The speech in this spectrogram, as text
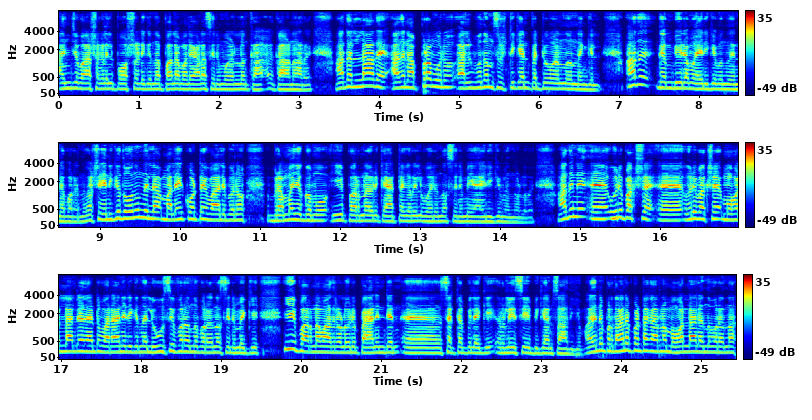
അഞ്ച് ഭാഷകളിൽ പോസ്റ്റർ അടിക്കുന്ന പല മലയാള സിനിമകളിലും കാണാറ്. അതല്ലാതെ അതിനപ്പുറം ഒരു അത്ഭുതം സൃഷ്ടിക്കാൻ പറ്റുവാണെന്നുണ്ടെങ്കിൽ അത് ഗംഭീരമായിരിക്കുമെന്ന് തന്നെ പറയുന്നു. പക്ഷേ എനിക്ക് തോന്നുന്നില്ല മലയക്കോട്ടെ വാലിബനോ ബ്രഹ്മയുഗമോ ഈ പറഞ്ഞ ഒരു കാറ്റഗറിയിൽ വരുന്ന സിനിമയായിരിക്കും എന്നുള്ളത്. അതിന് ഒരു പക്ഷേ ഒരു പക്ഷേ മോഹൻലാലിന്റെതായിട്ട് വരാനിരിക്കുന്ന ലൂസിഫർ എന്ന് പറയുന്ന സിനിമയ്ക്ക് ഈ പറഞ്ഞ മാതിരിയുള്ള ഒരു പാൻ ഇന്ത്യൻ സെറ്റപ്പിലേക്ക് റിലീസ് ചെയ്യിപ്പിക്കാൻ സാധിക്കും. അതിന് പ്രധാനപ്പെട്ട കാരണം മോഹൻലാൽ എന്ന് പറയുന്ന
